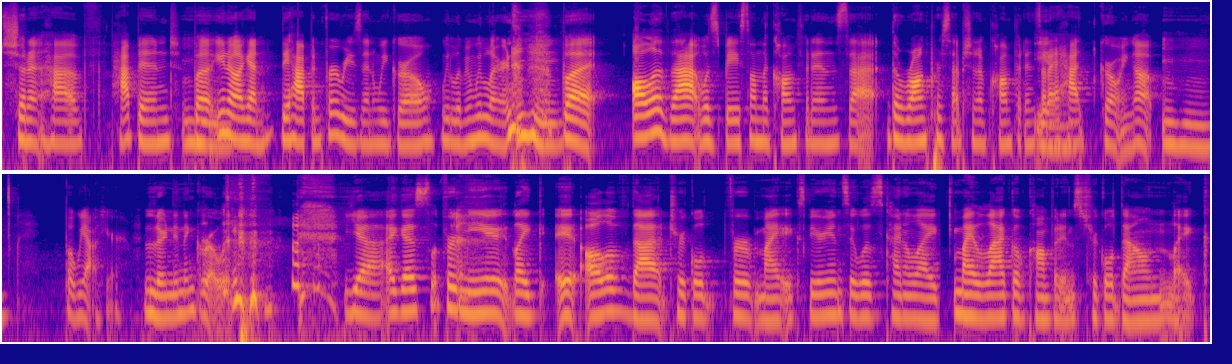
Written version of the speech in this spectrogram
shouldn't have happened. Mm-hmm. But, you mm-hmm. know, again, they happen for a reason. We grow, we live and we learn. But all of that was based on the confidence that the wrong perception of confidence yeah. that I had growing up. Mm-hmm. But we out here learning and growing. yeah, I guess for me, like it, all of that trickled for my experience. It was kind of like my lack of confidence trickled down. Like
